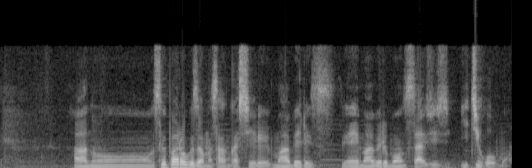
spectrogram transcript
ーあのースーパーログザも参加しているマーベルズ、えーマーベルモンスター1号も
